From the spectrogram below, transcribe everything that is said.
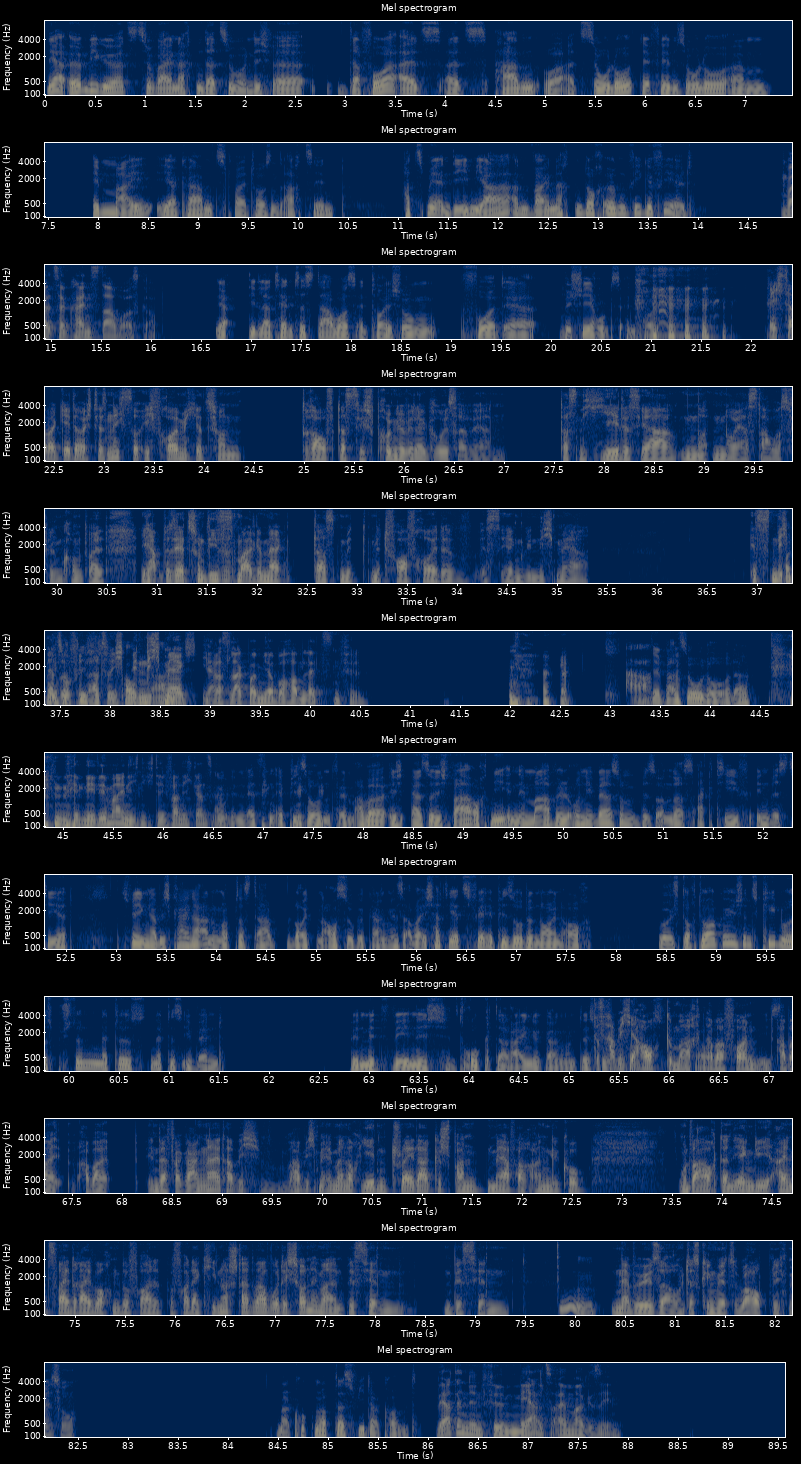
Ja, irgendwie gehört es zu Weihnachten dazu. Und ich äh, davor als, als Han oder als Solo, der Film Solo ähm, im Mai eher kam, 2018, hat es mir in dem Jahr an Weihnachten doch irgendwie gefehlt. Weil es ja keinen Star Wars gab. Ja, die latente Star Wars-Enttäuschung vor der Bescherungsenttäuschung. Echt, aber geht euch das nicht so? Ich freue mich jetzt schon drauf, dass die Sprünge wieder größer werden. Dass nicht jedes Jahr ein neu- ein neuer Star Wars-Film kommt, weil ich habe das jetzt schon dieses Mal gemerkt, dass mit, mit Vorfreude ist irgendwie nicht mehr, ist nicht Und mehr so viel. Also ich bin nicht mehr, nicht. Ja, das lag bei mir aber auch am letzten Film. Ja. Der war Solo, oder? nee, nee, den meine ich nicht. Den fand ich ganz Ja, gut. den letzten Episodenfilm. Aber ich, also ich war auch nie in dem Marvel-Universum besonders aktiv investiert. Deswegen habe ich keine Ahnung, ob das da Leuten auch so gegangen ist. Aber ich hatte jetzt für Episode 9 auch, ja, ich dachte, ja, gehe ich ins Kino, ist bestimmt ein nettes, nettes Event. Bin mit wenig Druck da reingegangen und deswegen. das habe ich ja auch gemacht, auch aber vor, genießen. aber, aber in der Vergangenheit habe ich, habe ich mir immer noch jeden Trailer gespannt mehrfach angeguckt und war auch dann irgendwie ein, zwei, drei Wochen bevor, bevor der Kinostart war, wurde ich schon immer ein bisschen, ein bisschen Hm, nervöser und das ging mir jetzt überhaupt nicht mehr so. mal gucken, ob das wiederkommt. Wer hat denn den Film mehr als einmal gesehen?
